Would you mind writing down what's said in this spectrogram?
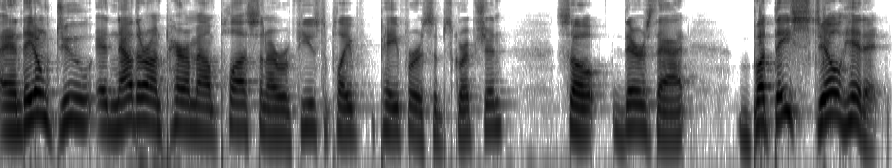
And they don't do, and now they're on Paramount Plus, and I refuse to play, pay for a subscription. So there's that. But they still hit it.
